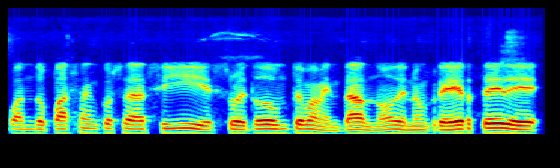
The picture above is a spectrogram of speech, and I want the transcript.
cuando pasan cosas así es sobre todo un tema mental, ¿no? De no creerte, de,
